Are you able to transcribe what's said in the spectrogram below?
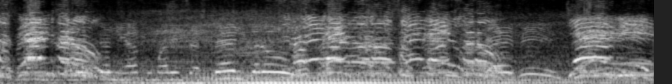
સસ્પેન્ડ નેહા કુમારી સસ્પેન્ડ કરો. સસ્પેન્ડ કરો સસ્પેન્ડ કરો. જય જય ભીમ.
